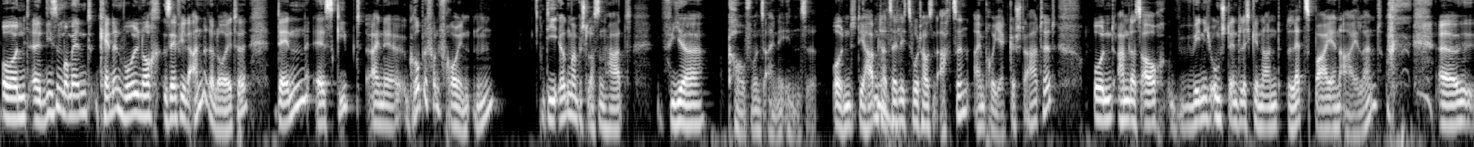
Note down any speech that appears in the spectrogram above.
Und äh, diesen Moment kennen wohl noch sehr viele andere Leute, denn es gibt eine Gruppe von Freunden, die irgendwann beschlossen hat, wir kaufen uns eine Insel. Und die haben tatsächlich 2018 ein Projekt gestartet und haben das auch wenig umständlich genannt Let's Buy an Island. Äh,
